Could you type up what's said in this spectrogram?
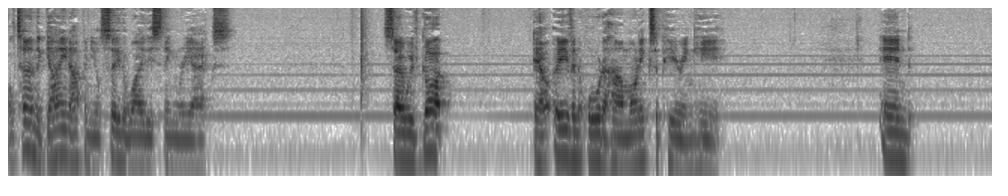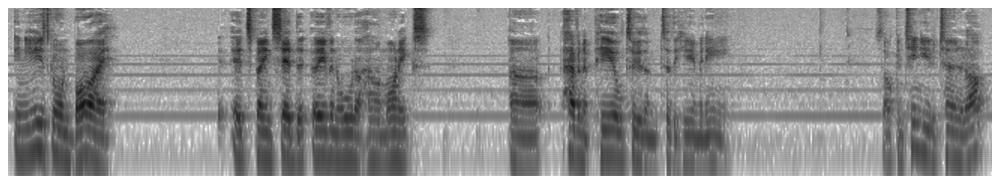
I'll turn the gain up and you'll see the way this thing reacts. So we've got our even order harmonics appearing here. And in years gone by, it's been said that even order harmonics uh, have an appeal to them to the human ear. So I'll continue to turn it up.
